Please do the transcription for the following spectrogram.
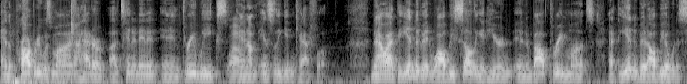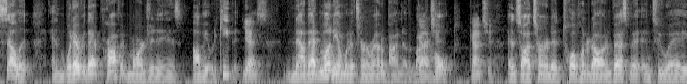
and the property was mine. I had a, a tenant in it in three weeks, Wow. and I'm instantly getting cash flow. Now, at the end of it, well, I'll be selling it here in, in about three months. At the end of it, I'll be able to sell it, and whatever that profit margin is, I'll be able to keep it. Yes. Now that money I'm going to turn around and buy another buy and hold. Gotcha. And so I turned a twelve hundred dollar investment into a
